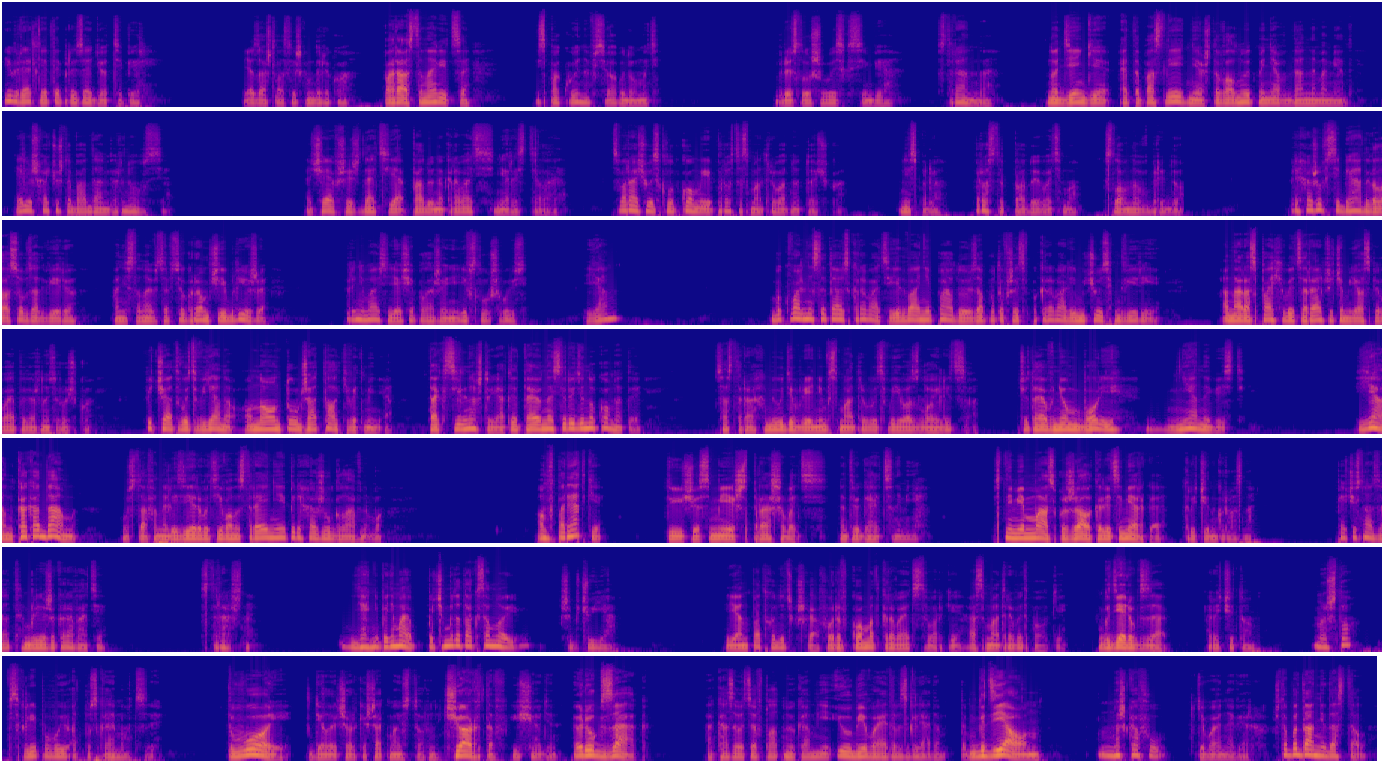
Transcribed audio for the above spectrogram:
И вряд ли это произойдет теперь. Я зашла слишком далеко. Пора остановиться и спокойно все обдумать. Прислушиваюсь к себе. Странно. Но деньги — это последнее, что волнует меня в данный момент. Я лишь хочу, чтобы Адам вернулся. Отчаявшись ждать, я падаю на кровать, не расстилая. Сворачиваюсь клубком и просто смотрю в одну точку. Не сплю, просто падаю во тьму словно в бреду. Прихожу в себя от голосов за дверью. Они становятся все громче и ближе. Принимаю сидящее положение и вслушиваюсь. Ян? Буквально слетаю с кровати, едва не падаю, запутавшись в покрывале, и мчусь к двери. Она распахивается раньше, чем я успеваю повернуть ручку. Впечатываюсь в Яну, но он тут же отталкивает меня. Так сильно, что я отлетаю на середину комнаты. Со страхом и удивлением всматриваюсь в его злое лицо. Читаю в нем боль и ненависть. Ян, как Адам. Устав анализировать его настроение, перехожу к главному. Он в порядке? Ты еще смеешь спрашивать? Надвигается на меня. Сними маску, жалко лицемерка, кричит грозно. Пять часов назад, ближе к кровати. Страшно. Я не понимаю, почему ты так со мной, шепчу я. Ян подходит к шкафу, рывком открывает створки, осматривает полки. Где рюкзак? рычит он. Ну что? Всхлипываю, отпуская эмоции. «Твой!» — делает широкий шаг в мою сторону. «Чертов!» — еще один. «Рюкзак!» Оказывается вплотную ко мне и убивает взглядом. «Где он?» «На шкафу», — киваю наверх, чтобы Дан не достал.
